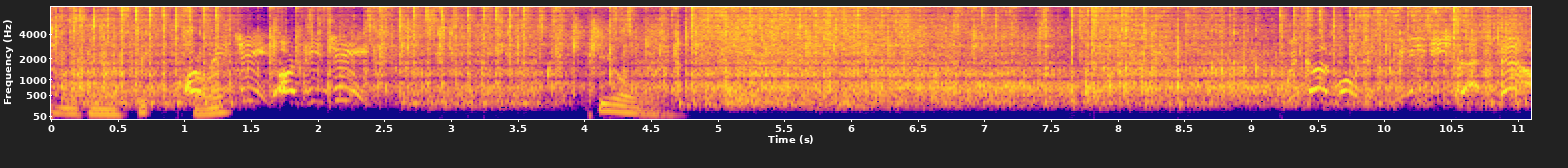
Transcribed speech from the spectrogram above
Anything I skip? Sorry. RPG! RPG! Peel. We've got wounded. We need evac now.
